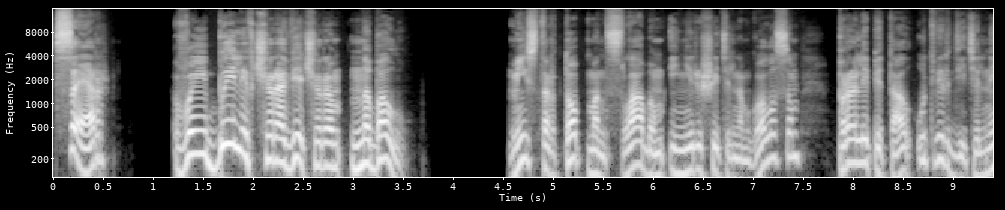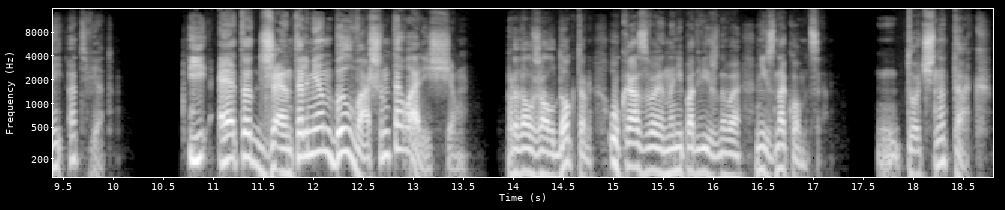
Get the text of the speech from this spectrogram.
«Сэр, вы были вчера вечером на балу?» Мистер Топман слабым и нерешительным голосом пролепетал утвердительный ответ. «И этот джентльмен был вашим товарищем», — продолжал доктор, указывая на неподвижного незнакомца. «Точно так»,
